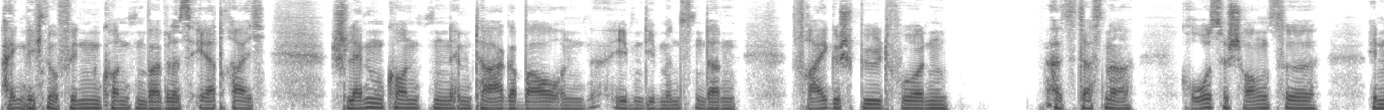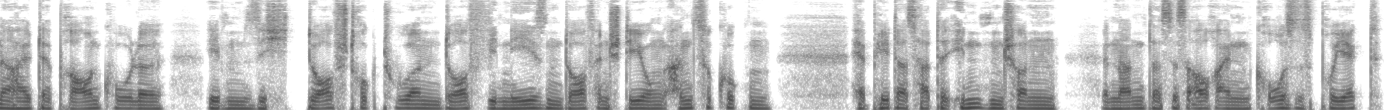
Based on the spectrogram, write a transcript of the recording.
eigentlich nur finden konnten, weil wir das Erdreich schlemmen konnten im Tagebau und eben die Münzen dann freigespült wurden als das eine große Chance innerhalb der Braunkohle eben sich Dorfstrukturen, Dorfvinesen, Dorfentstehungen anzugucken. Herr Peters hatte Inden schon genannt. Das ist auch ein großes Projekt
